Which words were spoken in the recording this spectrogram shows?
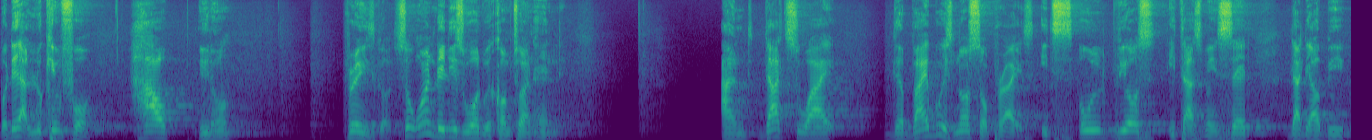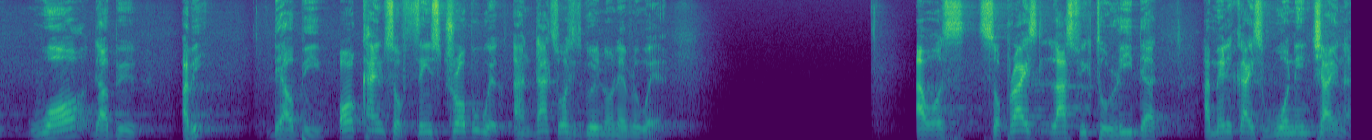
But they are looking for how, you know, praise God. So one day this world will come to an end. And that's why the Bible is not surprised. It's obvious, it has been said that there'll be war, there'll be, mean, there'll be all kinds of things, trouble, with, and that's what is going on everywhere. I was surprised last week to read that America is warning China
